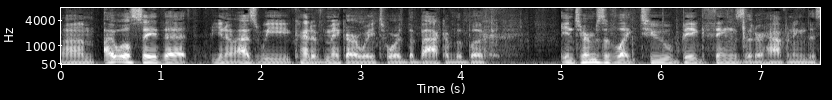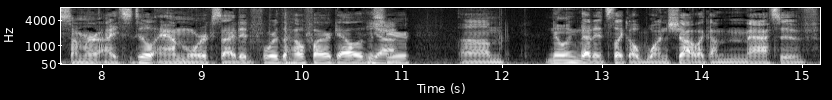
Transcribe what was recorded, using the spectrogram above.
Um, I will say that you know as we kind of make our way toward the back of the book, in terms of like two big things that are happening this summer, I still am more excited for the Hellfire Gala this Yeah. year, um, knowing that it's like a one shot, like a massive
